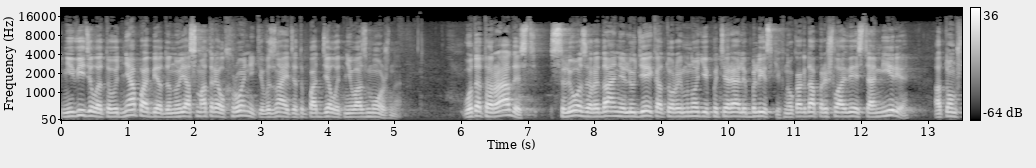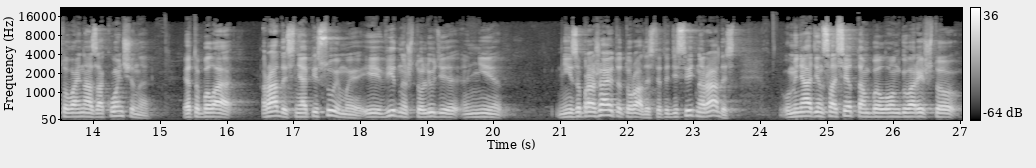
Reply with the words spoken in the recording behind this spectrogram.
не видел этого Дня Победы, но я смотрел хроники. Вы знаете, это подделать невозможно. Вот эта радость, слезы, рыдания людей, которые многие потеряли близких. Но когда пришла весть о мире, о том, что война закончена – это была радость неописуемая, и видно, что люди не, не изображают эту радость, это действительно радость. У меня один сосед там был, он говорит, что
